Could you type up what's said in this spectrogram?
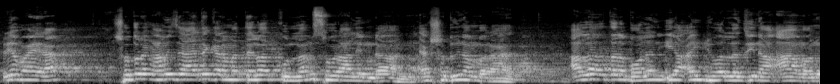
প্রিয় ভাইরা সুতরাং আমি যে আয়াতে কারমা তেলাওয়াত করলাম, সূরা আল ইমরান 102 নম্বর আয়াত। আল্লাহ তাআলা বলেন, ইয়া আইয়ুহাল্লাযিনা আমানু,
